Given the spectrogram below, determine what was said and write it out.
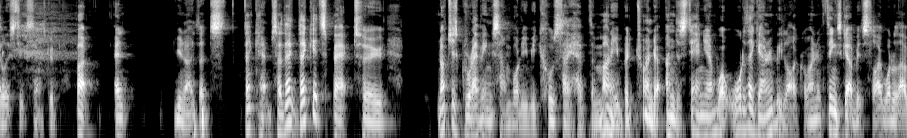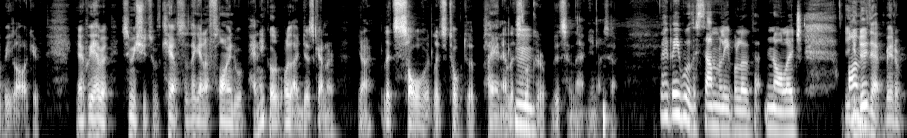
legalistic. sounds good. But and you know that's that can so that that gets back to not just grabbing somebody because they have the money, but trying to understand, you know, what what are they going to be like? I mean, if things go a bit slow, what will they be like? If you know, if we have a, some issues with council, are they going to fly into a panic, or, or are they just going to, you know, let's solve it, let's talk to the planner, let's Hmm. look at this and that, you know. So Maybe with some level of knowledge. you can On- do that better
